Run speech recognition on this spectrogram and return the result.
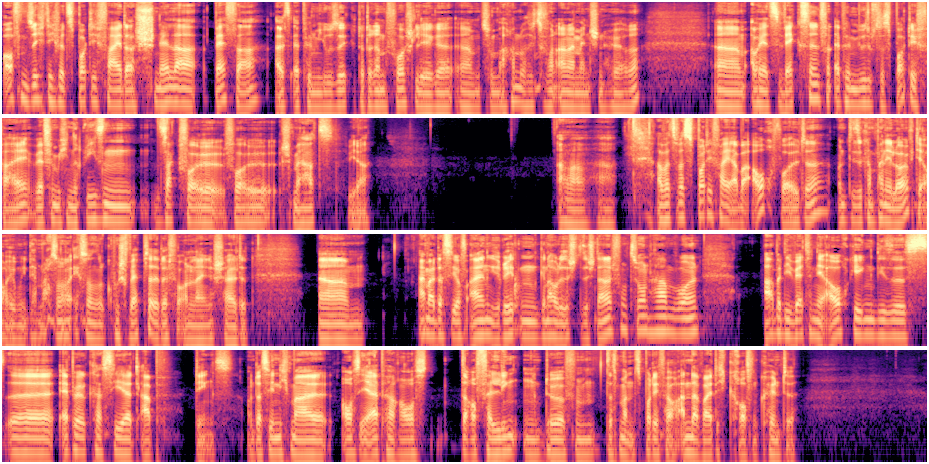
offensichtlich wird Spotify da schneller besser als Apple Music, da drin Vorschläge ähm, zu machen, was ich so von anderen Menschen höre. Ähm, aber jetzt wechseln von Apple Music zu Spotify wäre für mich ein riesen Sack voll, voll Schmerz wieder. Aber ja. Aber was, Spotify aber auch wollte, und diese Kampagne läuft ja auch irgendwie, die haben auch so eine extra so eine komische Webseite dafür online geschaltet. Ähm, einmal, dass sie auf allen Geräten genau diese, diese Standardfunktion haben wollen, aber die dann ja auch gegen dieses äh, Apple kassiert ab Dings. Und dass sie nicht mal aus ihrer App heraus darauf verlinken dürfen, dass man Spotify auch anderweitig kaufen könnte.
